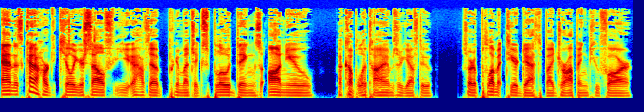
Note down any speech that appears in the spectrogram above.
and it's kind of hard to kill yourself. You have to pretty much explode things on you a couple of times, or you have to sort of plummet to your death by dropping too far.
